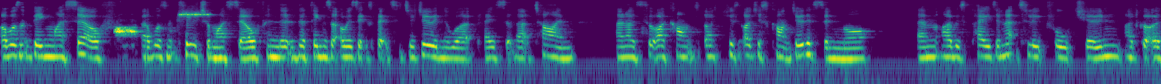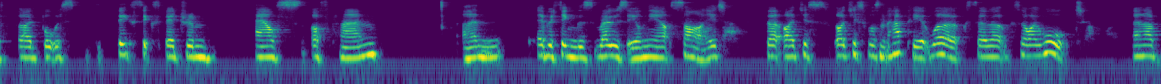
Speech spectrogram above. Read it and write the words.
I wasn't being myself. I wasn't true to myself and the, the things that I was expected to do in the workplace at that time. And I thought I can't. I just. I just can't do this anymore. Um, I was paid an absolute fortune. I'd got. A, I'd bought a big six bedroom house off plan and everything was rosy on the outside. But I just I just wasn't happy at work, so uh, so I walked, and I've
